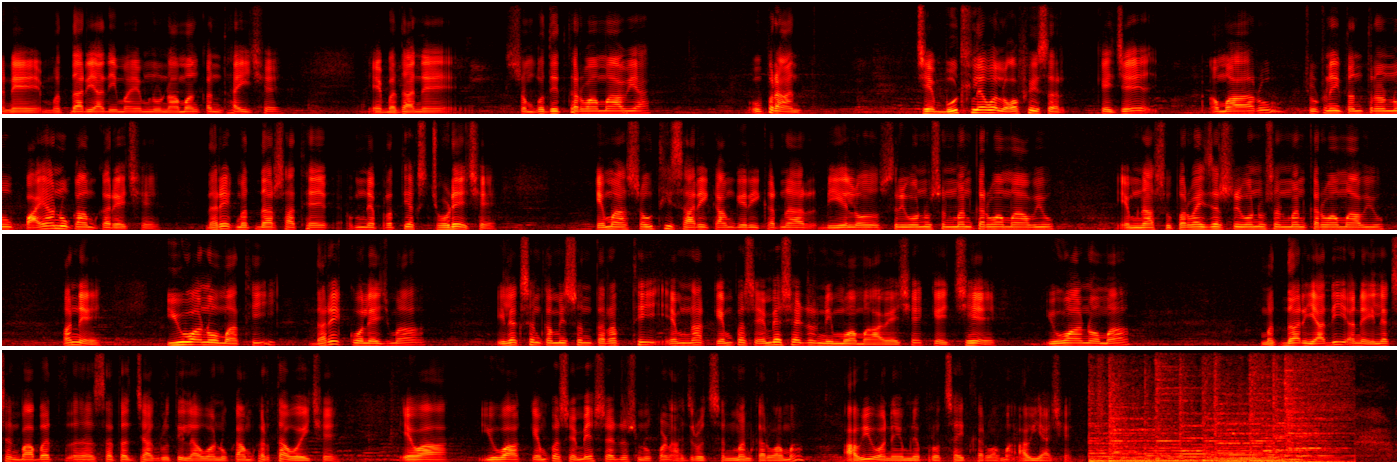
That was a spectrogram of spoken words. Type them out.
અને મતદાર યાદીમાં એમનું નામાંકન થાય છે, એ બધાને સંબોધિત કરવામાં આવ્યા. ઉપરાંત જે બૂથ લેવલ ઓફિસર કે જે અમારું ચૂંટણી તંત્રનું પાયાનું કામ કરે છે, દરેક મતદાર સાથે અમને પ્રત્યક્ષ જોડે છે, એમાં સૌથી સારી કામગીરી કરનાર બીએલઓ શ્રીઓનું સન્માન કરવામાં આવ્યું, એમના સુપરવાઇઝર શ્રીઓનું સન્માન કરવામાં આવ્યું અને યુવાનોમાંથી દરેક કોલેજમાં ઇલેક્શન કમિશન તરફથી એમના કેમ્પસ એમ્બેસેડર નીમવામાં આવે છે કે જે યુવાનોમાં મતદાર યાદી અને ઇલેક્શન બાબત સતત જાગૃતિ લાવવાનું કામ કરતા હોય છે, એવા યુવા કેમ્પસ એમ્બેસેડર્સનું પણ આજરોજ સન્માન કરવામાં આવ્યું અને એમને પ્રોત્સાહિત કરવામાં આવ્યા છે.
